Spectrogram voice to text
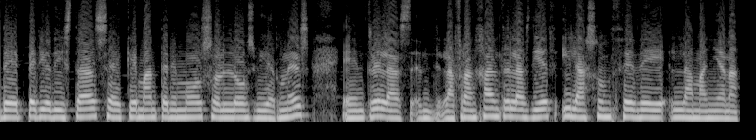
de periodistas eh, que mantenemos los viernes entre las la franja entre las 10 y las 11 de la mañana.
